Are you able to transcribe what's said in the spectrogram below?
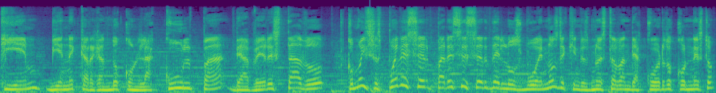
quién viene cargando con la culpa de haber estado, como dices, puede ser, parece ser de los buenos, de quienes no estaban de acuerdo con esto,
